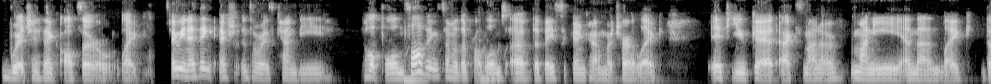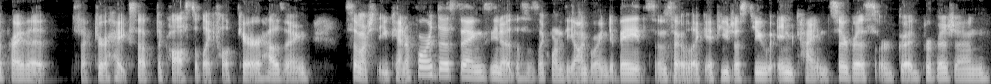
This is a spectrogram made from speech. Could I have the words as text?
which i think also like i mean i think in some ways can be helpful in solving some of the problems of the basic income which are like if you get x amount of money and then like the private sector hikes up the cost of like healthcare housing so much that you can't afford those things. You know, this is like one of the ongoing debates. And so, like, if you just do in kind service or good provision,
